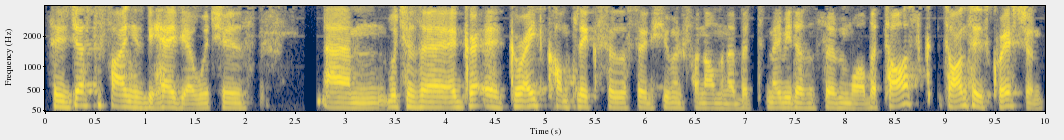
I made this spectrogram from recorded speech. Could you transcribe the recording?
So he's justifying his behavior, which is um, which is a, gr- a great complex, as I said, human phenomena, but maybe doesn't serve him well. But to ask, to answer his question,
